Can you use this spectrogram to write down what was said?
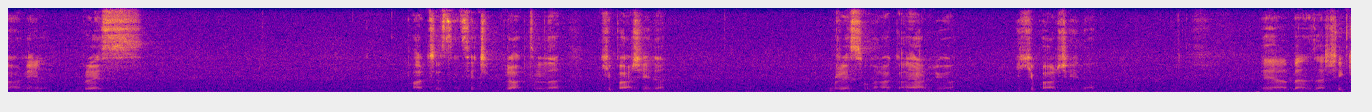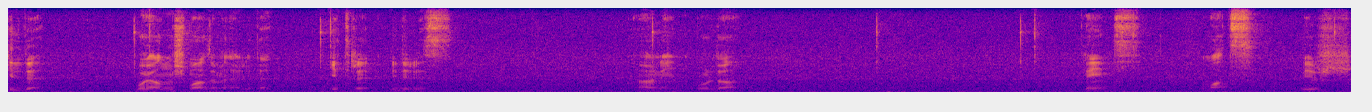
Örneğin brace parçasını seçip bıraktığımda iki parçayı da brace olarak ayarlıyor. İki parçayı da veya benzer şekilde boyanmış malzemeleri de getirebiliriz. Örneğin burada paint mat bir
